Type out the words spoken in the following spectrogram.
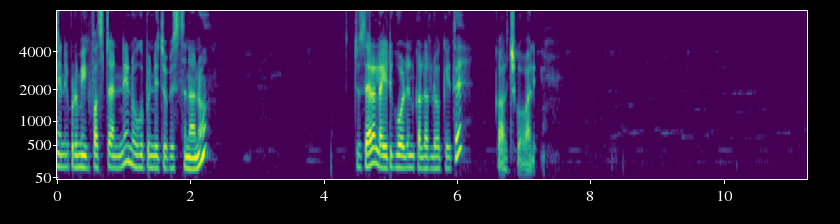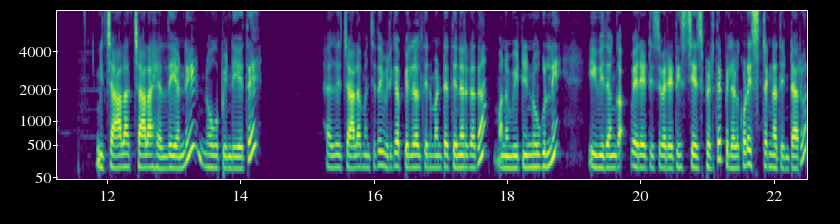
నేను ఇప్పుడు మీకు ఫస్ట్ అన్ని నువ్వు పిండి చూపిస్తున్నాను. చూసారా? లైట్ గోల్డెన్ కలర్లోకి అయితే కాల్చుకోవాలి. ఇది చాలా చాలా హెల్దీ అండి. నూగు పిండి అయితే హెల్దీ చాలా మంచిది. విడిగా పిల్లలు తినమంటే తినరు కదా. మనం వీటిని నూగుల్ని ఈ విధంగా వెరైటీస్ వెరైటీస్ చేసి పెడితే పిల్లలు కూడా ఇష్టంగా తింటారు.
